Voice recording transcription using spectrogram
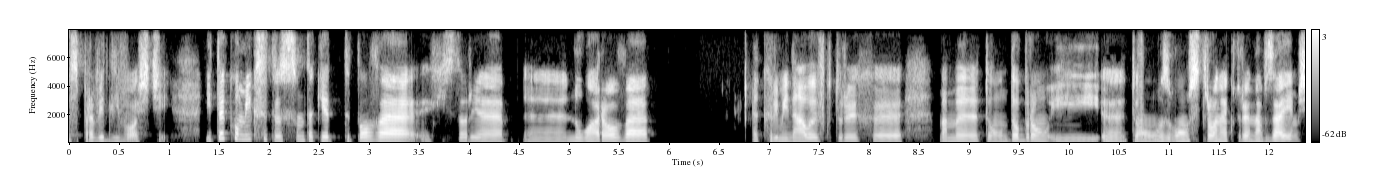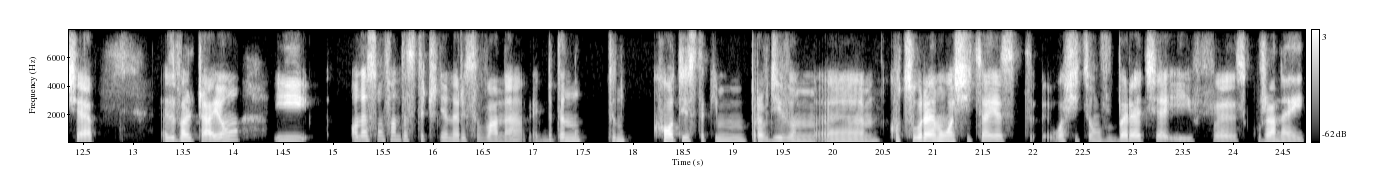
sprawiedliwości. I te komiksy to są takie typowe historie e, noirowe, kryminały, w których e, mamy tą dobrą i tą złą stronę, które nawzajem się zwalczają i one są fantastycznie narysowane. Jakby ten, ten kot jest takim prawdziwym kocurem, łasica jest łasicą w berecie i w skórzanej,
